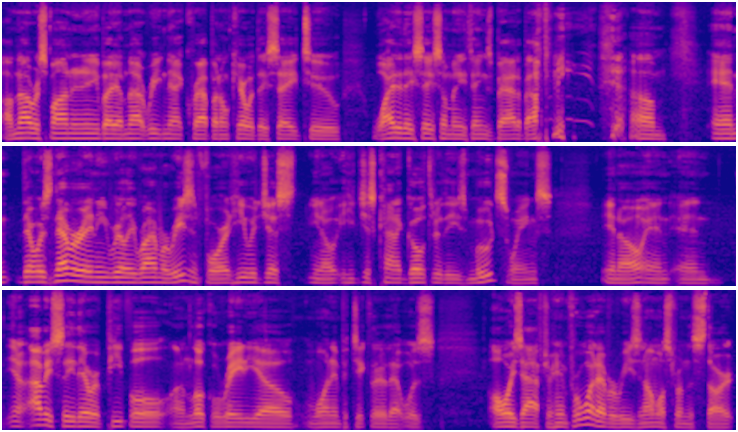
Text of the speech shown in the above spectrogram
I'm not responding to anybody. I'm not reading that crap. I don't care what they say. To why do they say so many things bad about me? um, and there was never any really rhyme or reason for it. He would just, you know, he just kind of go through these mood swings, you know, and and you know, obviously there were people on local radio, one in particular that was always after him for whatever reason, almost from the start.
